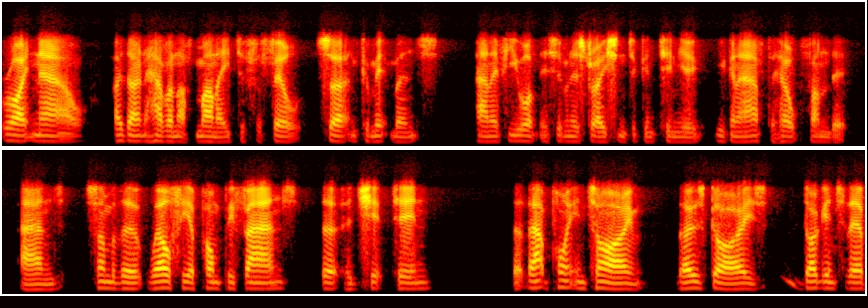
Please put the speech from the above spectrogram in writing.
Right now, I don't have enough money to fulfill certain commitments. And if you want this administration to continue, you're going to have to help fund it. And some of the wealthier Pompey fans that had chipped in, at that point in time, those guys dug into their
